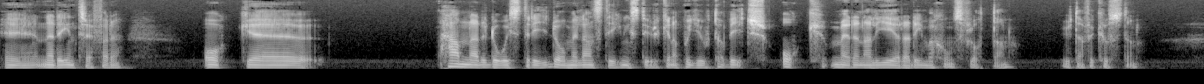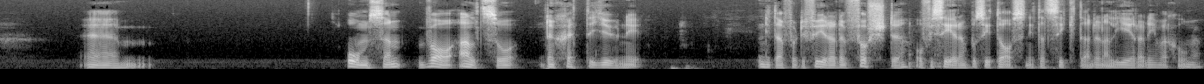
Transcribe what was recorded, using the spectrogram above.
eh, när det inträffade. Och eh, hamnade då i strid då med landstigningsstyrkorna på Utah Beach och med den allierade invasionsflottan utanför kusten. Eh, Omsen var alltså den 6 juni 1944 den första officeren på sitt avsnitt att sikta den allierade invasionen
